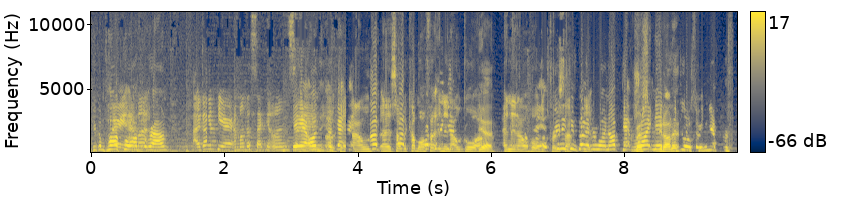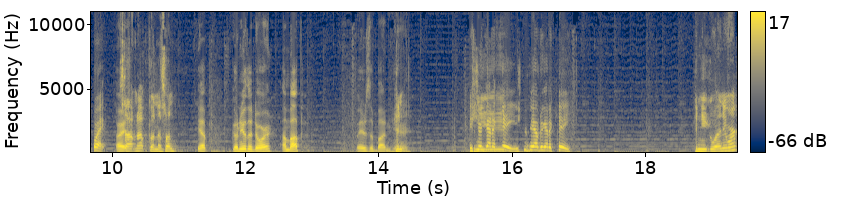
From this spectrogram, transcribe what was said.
You can parkour Alright, up I'm around. I got here. I'm on the second one. So Yeah, yeah, on- Okay, Okay, I'll up, uh, Sylvee up, come off it, and then. I'll go up, Yeah. and then I'll hold it As for soon a as sec. you've got Yep. everyone up, get Press- right near get on the it. door so we can get proof quick. All right. Stepping up, go on this one. Yep. Go near the door. I'm up. Wait, there's a button Can- here. You should get a key. You should be able to get a key. Can you go anywhere?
